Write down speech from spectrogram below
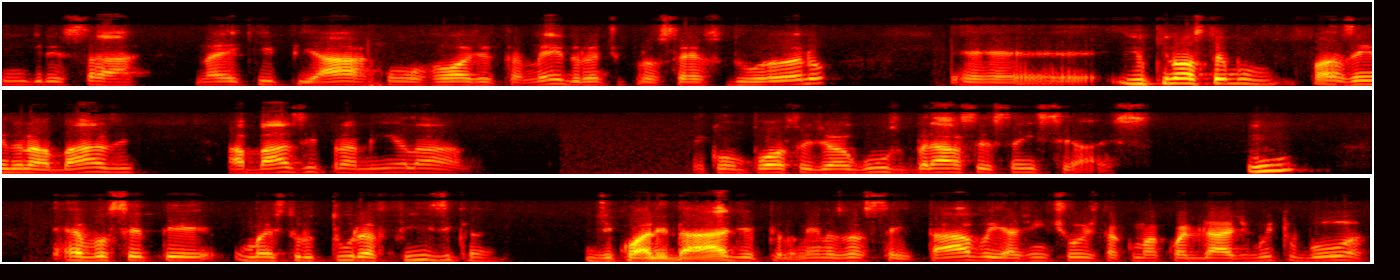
ingressar na equipe A com o Roger também durante o processo do ano. É, e o que nós estamos fazendo na base, a base para mim ela é composta de alguns braços essenciais. Um é você ter uma estrutura física de qualidade, pelo menos aceitável, e a gente hoje está com uma qualidade muito boa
